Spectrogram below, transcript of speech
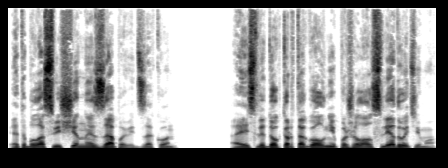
Это была священная заповедь, закон. А если доктор Тагол не пожелал следовать ему?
